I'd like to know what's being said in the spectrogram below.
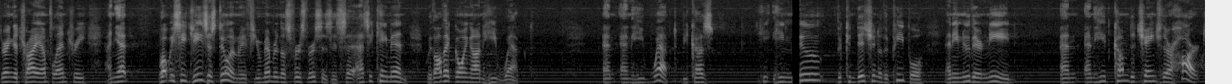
during the triumphal entry. And yet, what we see Jesus doing, if you remember in those first verses, is uh, as he came in, with all that going on, he wept. And, and he wept because he, he knew the condition of the people and he knew their need and, and he'd come to change their hearts,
